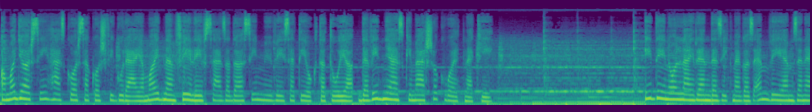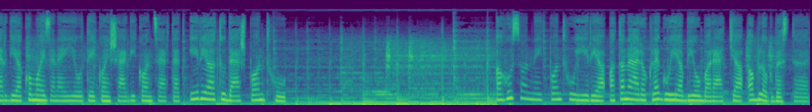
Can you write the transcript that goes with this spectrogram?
A magyar színház korszakos figurája majdnem fél évszázada a színművészeti oktatója, de Vidnyánszki már sok volt neki. Idén online rendezik meg az MVM Zenergia komoly zenei jótékonysági koncertet, írja a tudás.hu. A 24.hu írja, a tanárok legújabb jó barátja, a Blockbuster.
